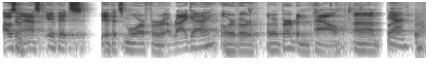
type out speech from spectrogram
I was going to ask if it's if it's more for a rye guy or or, or a bourbon pal. Um, yeah,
